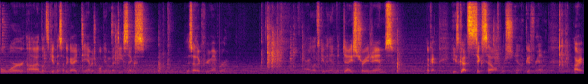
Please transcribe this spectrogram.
for. Uh, let's give this other guy damage. We'll give him a d6. This other crew member. Get it in the dice tray, James. Okay, he's got six health, which you know, good for him. All right,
